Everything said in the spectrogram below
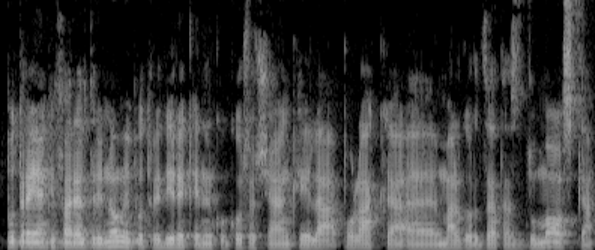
Potrei anche fare altri nomi, potrei dire che nel concorso c'è anche la polacca eh, Malgorzata Zdumowska,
